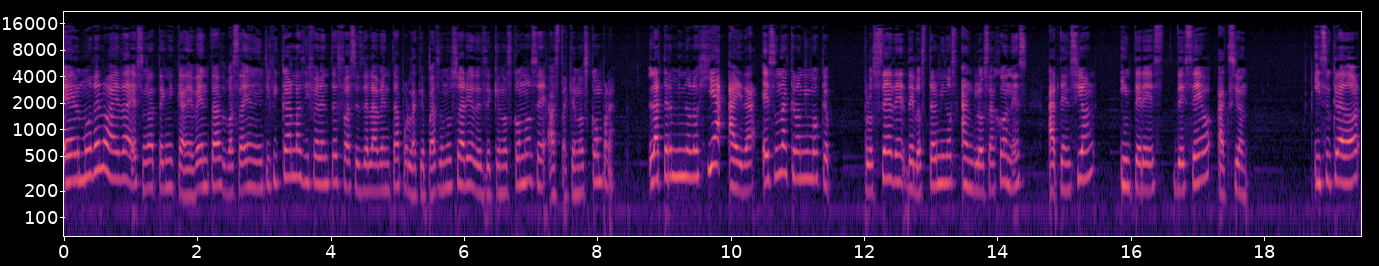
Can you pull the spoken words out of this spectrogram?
El modelo AIDA es una técnica de ventas basada en identificar las diferentes fases de la venta por la que pasa un usuario desde que nos conoce hasta que nos compra. La terminología AIDA es un acrónimo que procede de los términos anglosajones atención, interés, deseo, acción. Y su creador,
